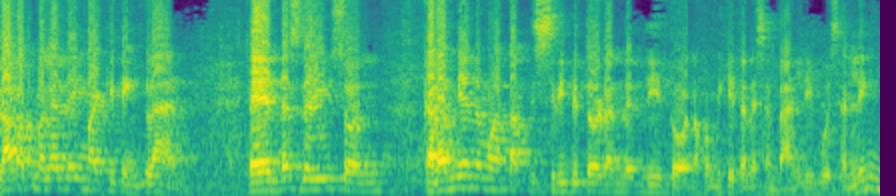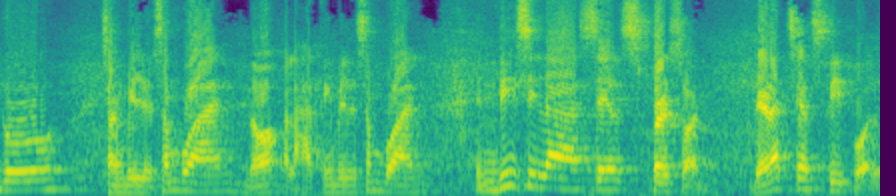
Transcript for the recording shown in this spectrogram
dapat maganda yung marketing plan. And that's the reason, karamihan ng mga top distributor na nandito na kumikita na isang daan libo isang linggo, isang milyon isang buwan, no? kalahating milyon isang buwan, hindi sila salesperson. They're not salespeople.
